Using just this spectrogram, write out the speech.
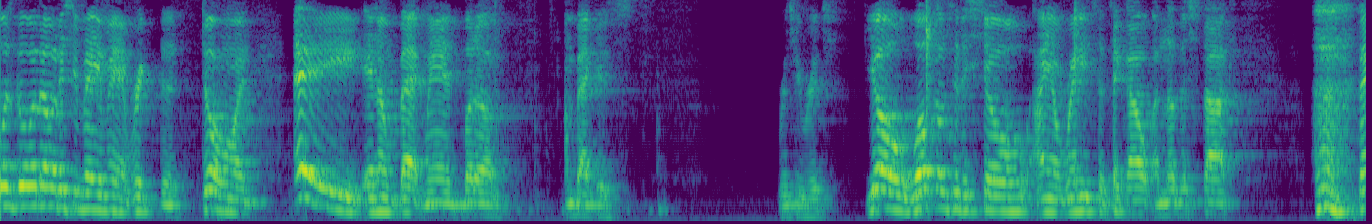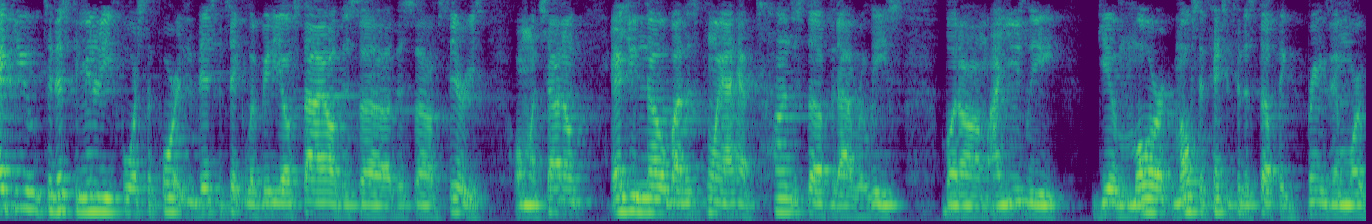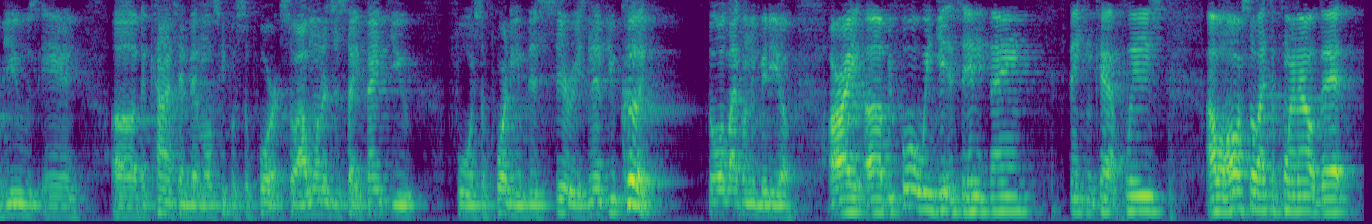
what's going on? It's your main man, Rick the Dawn. Hey, and I'm back, man. But um, I'm back as Ritchie Rich. Yo, welcome to the show. I am ready to take out another stock. Thank you to this community for supporting this particular video style, this uh, this um, series on my channel. As you know, by this point, I have tons of stuff that I release, but um, I usually give more most attention to the stuff that brings in more views and uh, the content that most people support. So I want to just say thank you for supporting this series. And if you could, throw a like on the video. All right, uh, before we get into anything, thinking cap, please. I would also like to point out that,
